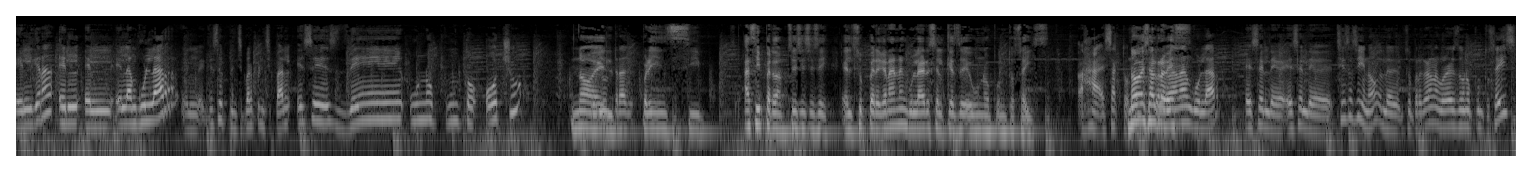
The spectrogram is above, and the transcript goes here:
El, gran, el, el, el angular, el, que es el principal principal, ese es de 1.8. No, El el, ultra- principal... Ah, sí, perdón, sí, sí, sí, sí. El super gran angular es el que es de 1.6. Ajá, exacto. No, El es al revés. angular es el de, es el de, sí es así, ¿no? El de super gran angular es de 1.6.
